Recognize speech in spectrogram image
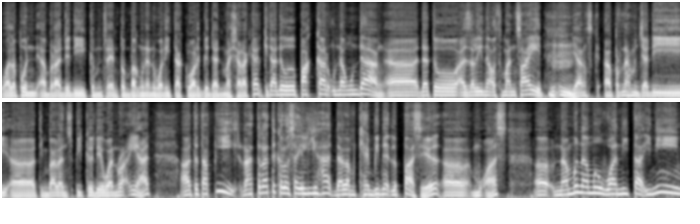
walaupun uh, berada di Kementerian Pembangunan Wanita Keluarga dan Masyarakat. Kita ada pakar undang-undang uh, Dato Azalina Osman Said mm-hmm. yang uh, pernah menjadi uh, timbalan speaker Dewan Rakyat. Uh, tetapi rata-rata kalau saya lihat dalam kabinet lepas ya uh, Muaz uh, nama-nama wanita ini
